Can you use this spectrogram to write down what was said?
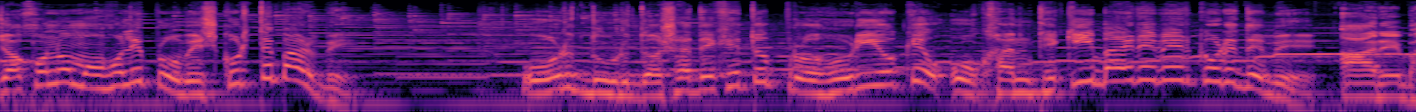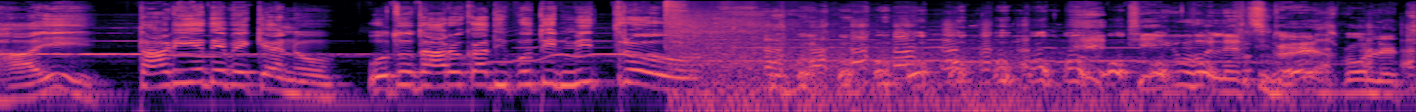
যখন ও মহলে প্রবেশ করতে পারবে। ওর দুর্দশা দেখে তো প্রহরী ওকে ওখান থেকেই বাইরে বের করে দেবে। আরে ভাই তাড়িয়ে দেবে কেন? ও তো তারকাধিপতির মিত্র। ঠিক বলেছ। বলেছ।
